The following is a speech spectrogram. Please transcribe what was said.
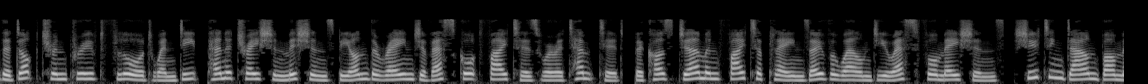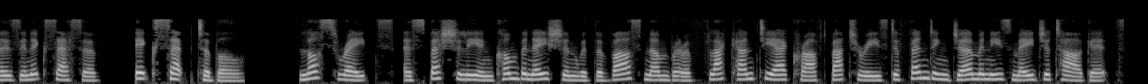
The doctrine proved flawed when deep penetration missions beyond the range of escort fighters were attempted, because German fighter planes overwhelmed U.S. formations, shooting down bombers in excess of acceptable loss rates, especially in combination with the vast number of flak anti-aircraft batteries defending Germany's major targets.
